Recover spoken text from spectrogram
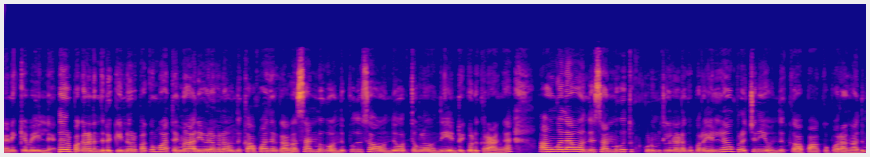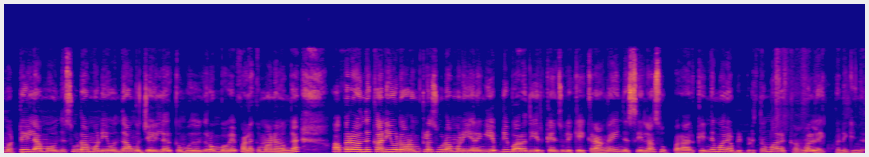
நினைக்கவே இல்லை. ஒரு பக்கம் நடந்திருக்கு. இன்னொரு பக்கம் பார்த்தீங்கன்னா அறிவுலகனை வந்து காப்பாற்றுறதுக்காக சண்முகம் வந்து புதுசாக வந்து ஒருத்தவங்களை வந்து என்ட்ரி கொடுக்குறாங்க. அவங்க தான் வந்து சண்முகத்துக்கு குடும்பத்தில் நடக்க போகிற எல்லா பிரச்சனையும் வந்து கா பார்க்க போகிறாங்க அது மட்டும் இல்லாமல் வந்து சூடாமணியை வந்து அவங்க ஜெயிலில் இருக்கும்போது வந்து ரொம்பவே பழக்கமானவங்க. அப்புறம் வந்து கனியோட உடம்புக்குள்ள சூடாமணி இறங்கி எப்படி பாரதி இருக்கேன்னு சொல்லி கேட்குறாங்க இந்த சீன்லாம் சூப்பராக இருக்குது இந்த மாதிரி அப்படி பிடித்தமாக இருக்காமல் லைக் பண்ணிக்கோங்க.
